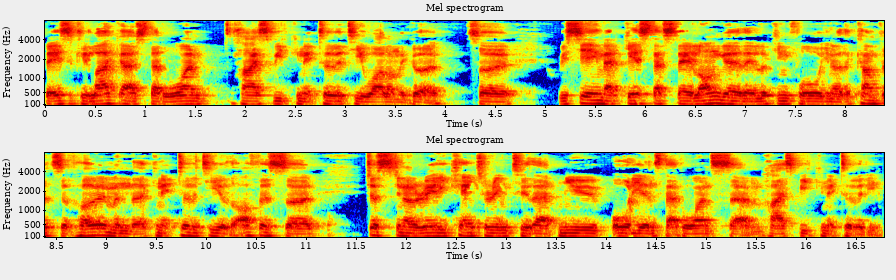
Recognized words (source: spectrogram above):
basically like us that want high speed connectivity while on the go. So we're seeing that guests that stay longer, they're looking for, you know, the comforts of home and the connectivity of the office. So just you know really catering to that new audience that wants um, high speed connectivity.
